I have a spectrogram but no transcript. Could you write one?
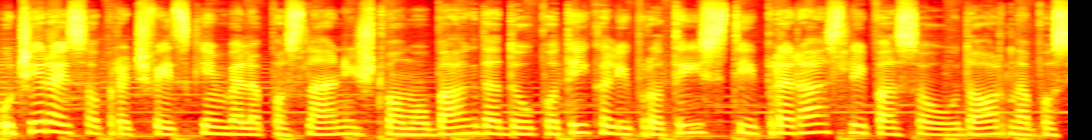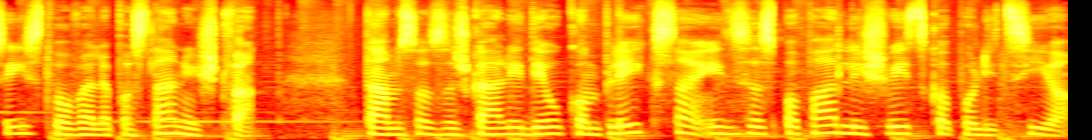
Včeraj so pred švedskim veleposlaništvom v Bagdadu potekali protesti, prerasli pa so vdor na posestvo veleposlaništva. Tam so zažgali del kompleksa in se spopadli švedsko policijo.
